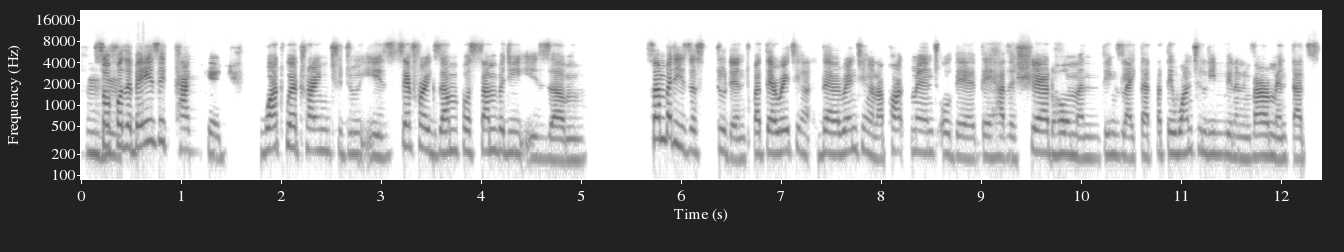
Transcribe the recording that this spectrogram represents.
Mm-hmm. So for the basic package, what we're trying to do is, say for example, somebody is um somebody is a student, but they're renting they're renting an apartment or they they have a shared home and things like that, but they want to live in an environment that's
